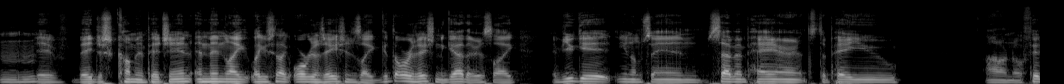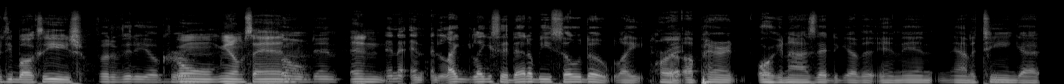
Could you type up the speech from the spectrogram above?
Mhm. if they just come and pitch in, and then like like you said, like organizations, like get the organization together. It's like if you get you know what I'm saying seven parents to pay you, I don't know fifty bucks each, for the video crew, boom, you know what I'm saying, boom, then and and, and and like like you said, that'll be so dope. Like Right. a, a parent organized that together, and then now the team got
